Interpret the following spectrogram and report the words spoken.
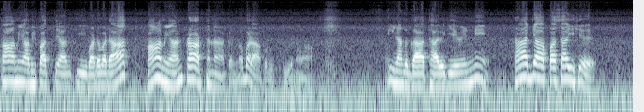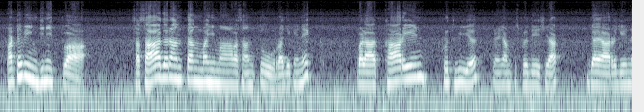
කාමී අභිපත්‍යන්ති. වඩ වඩාත් කාමයන් ප්‍රාර්ථනා කරන බලාපොරොත්තු වෙනවා. ඊළඟ ගාථාවේ කියවෙන්නේ රාජාපසයිහ පඨවින් ජිනිත්වා සසාගරන්තං මහිමාව සන්තෝ රජ කෙනෙක් බලාත්කාරයෙන් පෘථුවිය යම් කිසි ප්‍රදේශයක් ජය අරගෙන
